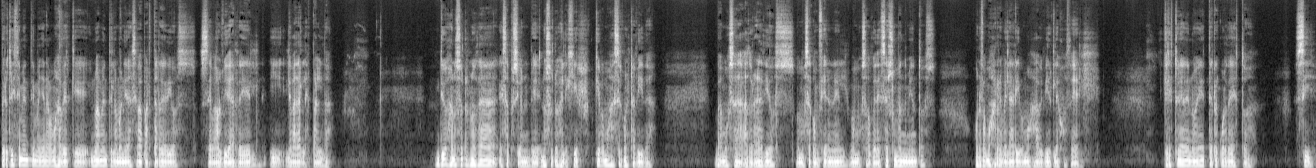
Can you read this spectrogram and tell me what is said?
Pero tristemente mañana vamos a ver que nuevamente la humanidad se va a apartar de Dios, se va a olvidar de Él y le va a dar la espalda. Dios a nosotros nos da esa opción de nosotros elegir qué vamos a hacer con nuestra vida. ¿Vamos a adorar a Dios? ¿Vamos a confiar en Él? ¿Vamos a obedecer sus mandamientos? ¿O nos vamos a rebelar y vamos a vivir lejos de Él? Que la historia de Noé te recuerde esto. Sí,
